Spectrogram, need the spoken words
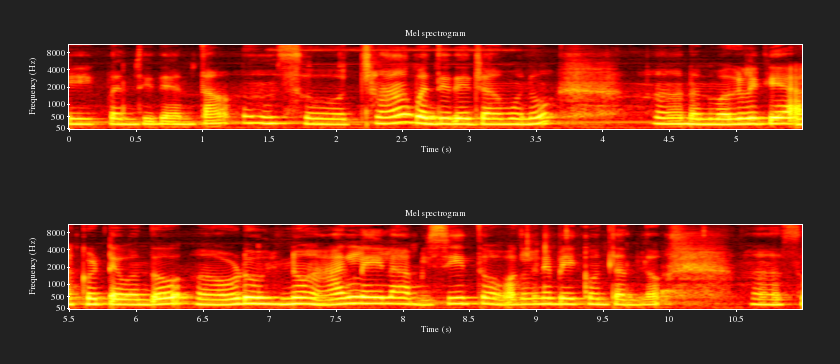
ಹೇಗೆ ಬಂದಿದೆ ಅಂತ. ಸೊ ಚೆನ್ನಾಗಿ ಬಂದಿದೆ ಜಾಮೂನು. ನನ್ನ ಮಗಳಿಗೆ ಹಾಕ್ಕೊಟ್ಟೆ ಒಂದು. ಅವಳು ಇನ್ನೂ ಆಗಲೇ ಇಲ್ಲ, ಬಿಸಿ ಇತ್ತು ಅವಾಗಲೇ ಬೇಕು ಅಂತಂದ್ಲು. ಸೊ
